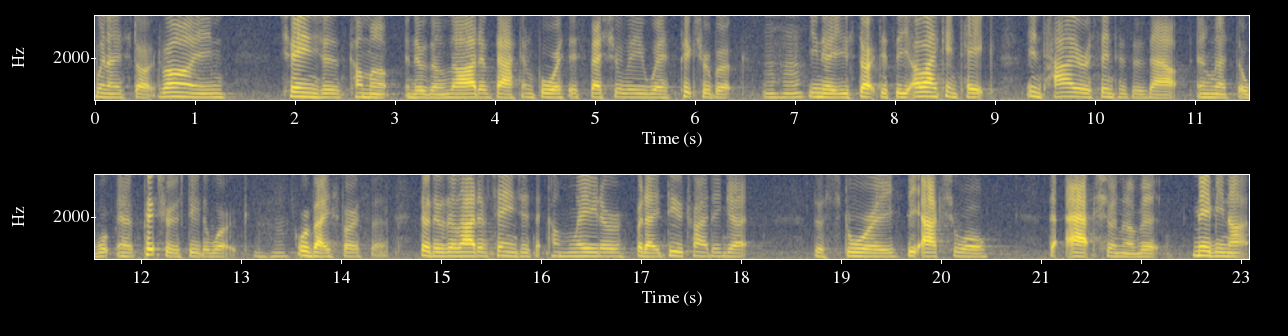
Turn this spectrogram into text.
when I start drawing, changes come up, and there's a lot of back and forth, especially with picture books. Mm-hmm. You know, you start to see, oh, I can take entire sentences out and let the uh, pictures do the work, mm-hmm. or vice versa. So there's a lot of changes that come later, but I do try to get the story, the actual, the action of it. Maybe not,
